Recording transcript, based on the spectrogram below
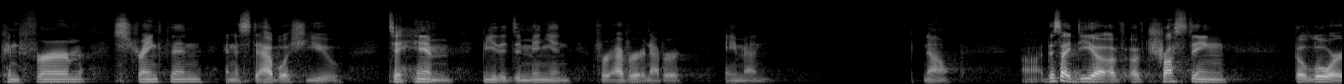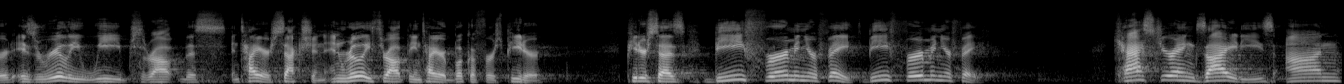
confirm, strengthen, and establish you. To him be the dominion forever and ever. Amen. Now, uh, this idea of, of trusting the Lord is really weaved throughout this entire section and really throughout the entire book of First Peter. Peter says, Be firm in your faith. Be firm in your faith. Cast your anxieties on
